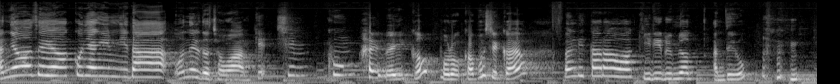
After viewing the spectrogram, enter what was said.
안녕하세요, 아코냥입니다. 오늘도 저와 함께 심쿵할 메이크업 보러 가보실까요? 빨리 따라와 길 잃으면 안 돼요.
